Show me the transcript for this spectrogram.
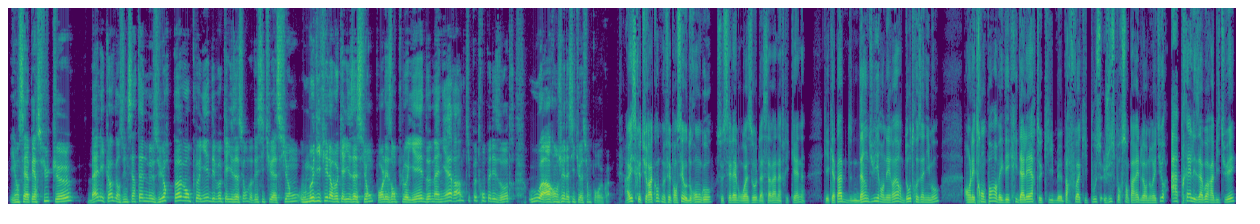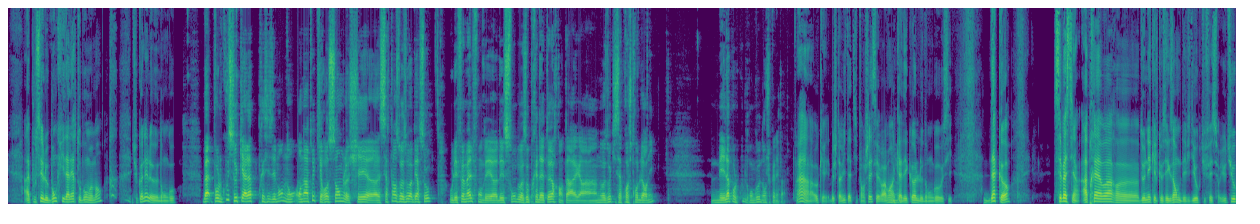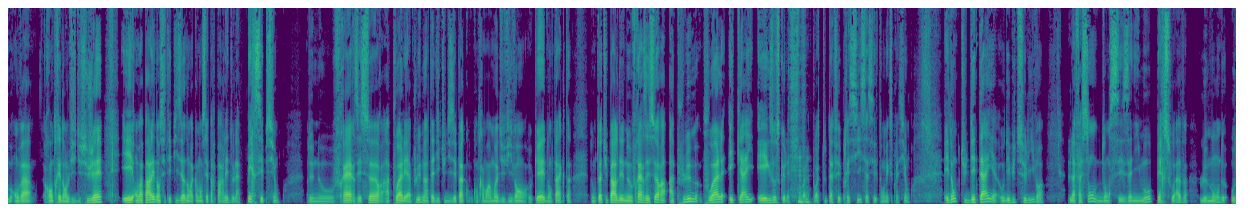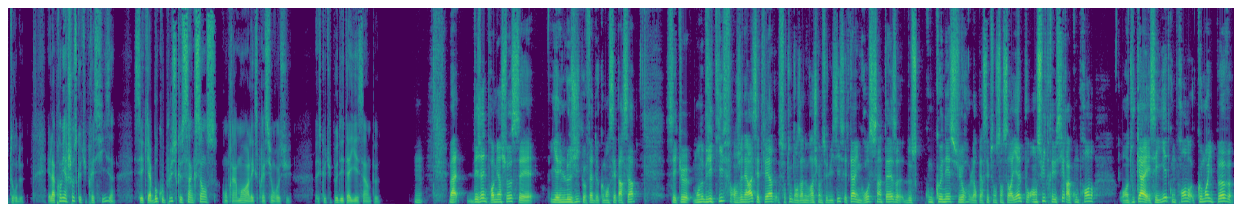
Et on s'est aperçu que bah, les coqs, dans une certaine mesure, peuvent employer des vocalisations dans des situations ou modifier leur vocalisation pour les employer de manière à un petit peu tromper les autres ou à arranger la situation pour eux. Quoi. Ah oui, ce que tu racontes me fait penser au drongo, ce célèbre oiseau de la savane africaine qui est capable d'induire en erreur d'autres animaux en les trompant avec des cris d'alerte qui bah, parfois qui poussent juste pour s'emparer de leur nourriture après les avoir habitués à pousser le bon cri d'alerte au bon moment. tu connais le drongo? Bah, pour le coup, ce cas-là précisément, non. On a un truc qui ressemble chez euh, certains oiseaux à berceau, où les femelles font des, euh, sons d'oiseaux prédateurs quand un oiseau qui s'approche trop de leur nid. Mais là, pour le coup, le drongo, non, je connais pas. Ah, ok. Je t'invite à t'y pencher. C'est vraiment un mhm. cas d'école, le drongo aussi. D'accord. Sébastien, après avoir euh, donné quelques exemples des vidéos que tu fais sur YouTube, on va rentrer dans le vif du sujet et on va parler dans cet épisode, on va commencer par parler de la perception de nos frères et sœurs à poil et à plumes. Hein. Tu as dit que tu disais pas, contrairement à moi, du vivant, ok, dont acte. Donc toi, tu parles de nos frères et sœurs à, à plumes, poils, écailles et exosquelettes. voilà, pour être tout à fait précis, ça c'est ton expression. Et donc tu détailles au début de ce livre la façon dont ces animaux perçoivent le monde autour d'eux. Et la première chose que tu précises, c'est qu'il y a beaucoup plus que cinq sens, contrairement à l'expression reçue. Est-ce que tu peux détailler ça un peu? Mmh. bah, Déjà, une première chose, c'est il y a une logique au fait de commencer par ça. C'est que mon objectif, en général, c'est de faire, surtout dans un ouvrage comme celui-ci, c'est de faire une grosse synthèse de ce qu'on connaît sur leur perception sensorielle pour ensuite réussir à comprendre, ou en tout cas essayer de comprendre comment ils peuvent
